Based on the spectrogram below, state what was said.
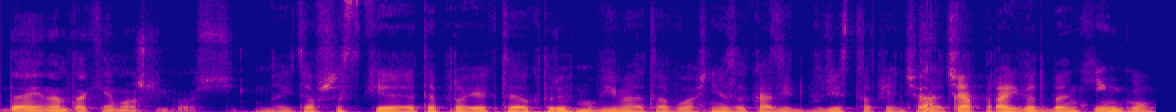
daje nam takie możliwości. No i to wszystkie te projekty, o których mówimy, to właśnie z okazji 25-lecia private bankingu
